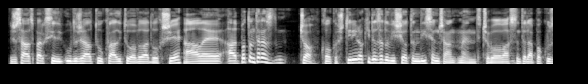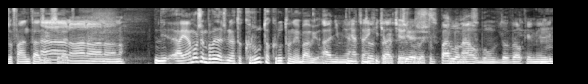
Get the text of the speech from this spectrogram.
že South Park si udržal tú kvalitu oveľa dlhšie, ale, ale potom teraz, čo, koľko, 4 roky dozadu vyšiel ten Disenchantment, čo bol vlastne teda pokus o fantasy svet. Áno, áno, áno, áno. A ja môžem povedať, že mňa to kruto, kruto nebavilo. Ani mňa. Mňa to nechytilo tiež tiež vôbec. To padlo na hubu do veľkej miery.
